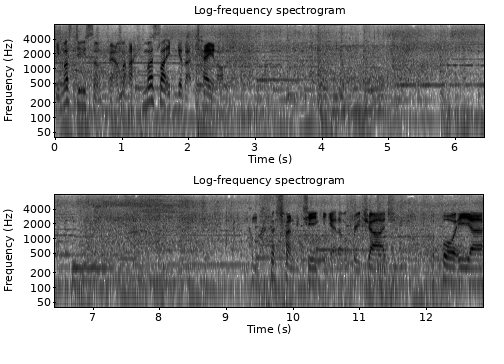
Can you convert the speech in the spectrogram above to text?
You must do something. I most likely can get that tail off. trying to be cheeky, get level 3 charge before he... Uh...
